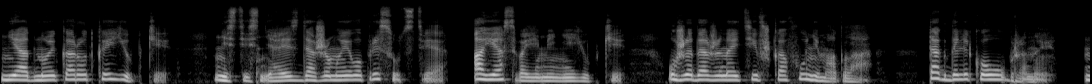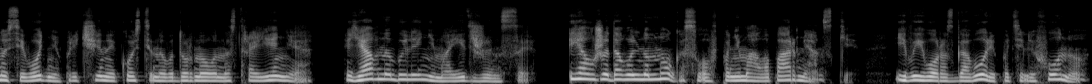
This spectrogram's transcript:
ни одной короткой юбки, не стесняясь даже моего присутствия, а я свои мини-юбки уже даже найти в шкафу не могла. Так далеко убраны. Но сегодня причиной Костиного дурного настроения явно были не мои джинсы. Я уже довольно много слов понимала по-армянски, и в его разговоре по телефону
